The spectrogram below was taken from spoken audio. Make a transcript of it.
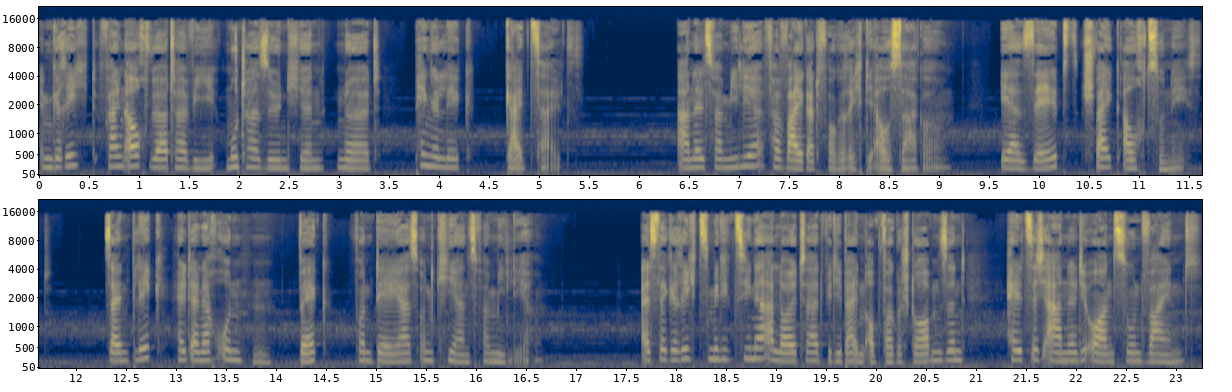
Im Gericht fallen auch Wörter wie Muttersöhnchen, Nerd, Pingelig, Geizhals. Arnels Familie verweigert vor Gericht die Aussage. Er selbst schweigt auch zunächst. Sein Blick hält er nach unten, weg von Dejas und Kians Familie. Als der Gerichtsmediziner erläutert, wie die beiden Opfer gestorben sind, hält sich Arnel die Ohren zu und weint.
